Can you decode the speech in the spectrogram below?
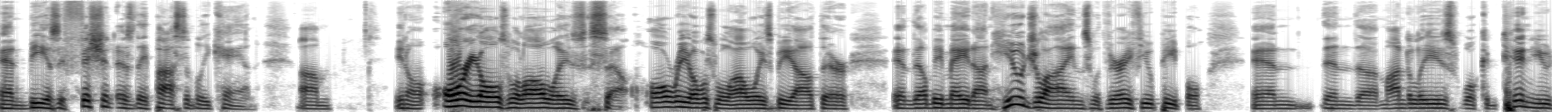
and be as efficient as they possibly can. Um, you know, Oreos will always sell. Oreos will always be out there, and they'll be made on huge lines with very few people. And then the Mondelez will continue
